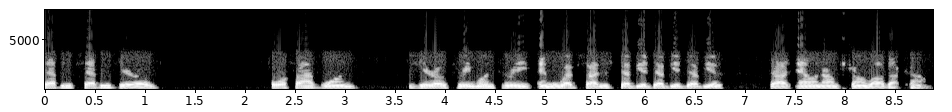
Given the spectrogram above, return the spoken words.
770 451 0313. And the website is www.alanarmstronglaw.com.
